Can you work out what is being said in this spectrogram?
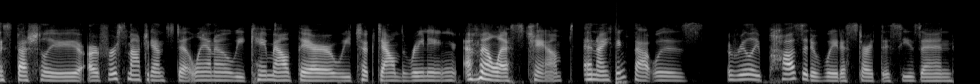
Especially our first match against Atlanta, we came out there, we took down the reigning MLS champs, and I think that was a really positive way to start this season.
